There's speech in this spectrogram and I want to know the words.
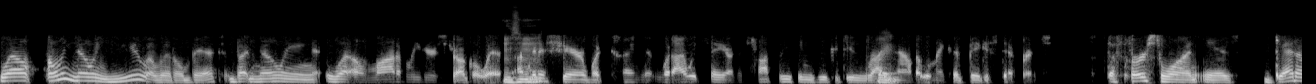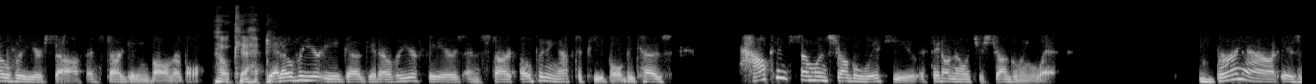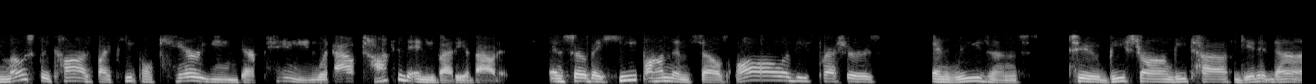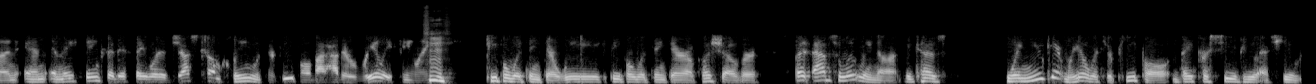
Well, only knowing you a little bit, but knowing what a lot of leaders struggle with, mm-hmm. I'm going to share what kind of what I would say are the top three things you could do right Great. now that will make the biggest difference. The first one is get over yourself and start getting vulnerable. Okay. Get over your ego, get over your fears, and start opening up to people because how can someone struggle with you if they don't know what you're struggling with? Burnout is mostly caused by people carrying their pain without talking to anybody about it. And so they heap on themselves all of these pressures and reasons to be strong, be tough, get it done. And, and they think that if they were to just come clean with their people about how they're really feeling, hmm. people would think they're weak, people would think they're a pushover. But absolutely not, because when you get real with your people, they perceive you as human.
